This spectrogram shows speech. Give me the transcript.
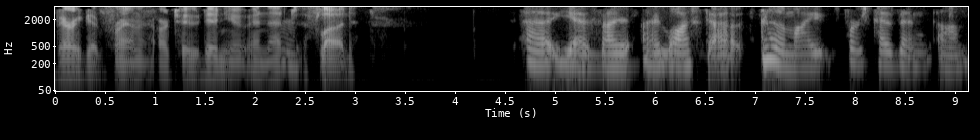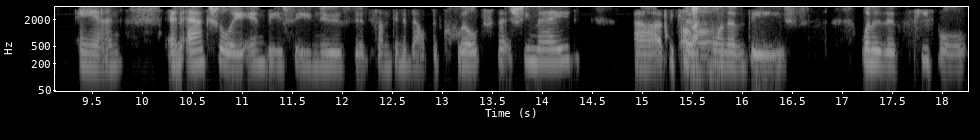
very good friend or two, didn't you, in that Mm. flood? Uh, yes, Mm. I I lost uh, my first cousin um, Anne, and actually NBC News did something about the quilts that she made uh, because Uh-huh. one of these one of the people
